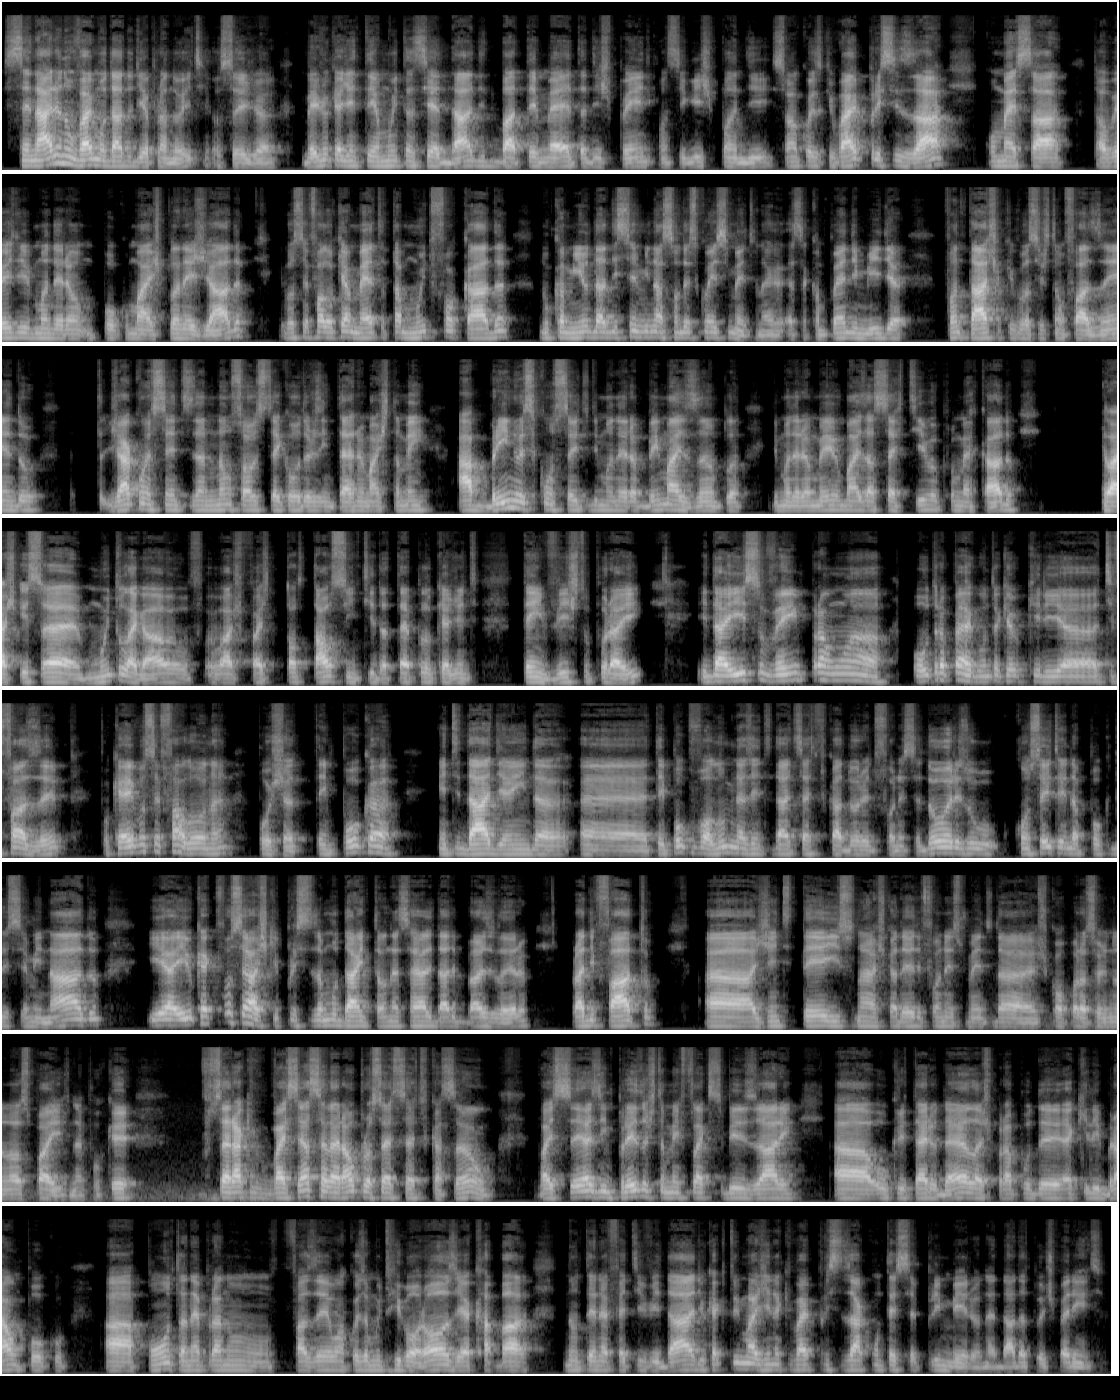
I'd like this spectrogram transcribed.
cenário não vai mudar do dia para a noite, ou seja, mesmo que a gente tenha muita ansiedade de bater meta, de spend, conseguir expandir, isso é uma coisa que vai precisar começar talvez de maneira um pouco mais planejada. E você falou que a meta está muito focada no caminho da disseminação desse conhecimento, né? Essa campanha de mídia fantástica que vocês estão fazendo, já conscientizando não só os stakeholders internos, mas também abrindo esse conceito de maneira bem mais ampla, de maneira meio mais assertiva para o mercado. Eu acho que isso é muito legal, eu, eu acho que faz total sentido, até pelo que a gente tem visto por aí. E daí isso vem para uma outra pergunta que eu queria te fazer, porque aí você falou, né? Poxa, tem pouca entidade ainda, é, tem pouco volume nas entidades certificadoras de fornecedores, o conceito ainda é pouco disseminado. E aí, o que é que você acha que precisa mudar, então, nessa realidade brasileira, para de fato a gente ter isso nas cadeias de fornecimento das corporações no nosso país, né? Porque será que vai ser acelerar o processo de certificação? Vai ser as empresas também flexibilizarem uh, o critério delas para poder equilibrar um pouco a ponta, né, para não fazer uma coisa muito rigorosa e acabar não tendo efetividade. O que é que tu imagina que vai precisar acontecer primeiro, né, dada a tua experiência?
